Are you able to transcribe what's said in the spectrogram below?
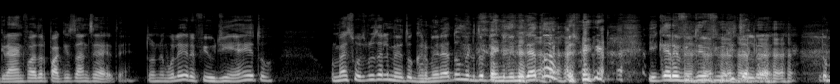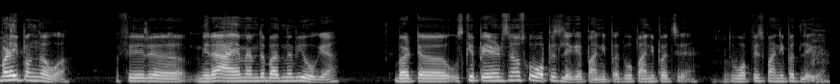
ग्रैंडफादर पाकिस्तान से आए थे। तो उन्होंने बोले रिफ्यूजी हैं ये तो। और मैं सोच रहा हूँ चल मेरे तो घर में रहता हूँ मेरे तो टेंट में नहीं रहता। ये क्या रिफ्यूजी रिफ्यूजी चल रहा है? तो बड़ा ही पंगा हुआ। फिर मेरा आई एम अहमदाबाद में भी हो गया। बट उसके पेरेंट्स ना उसको वापस ले गए पानीपत। वो पानीपत से है। तो वापस पानीपत ले गए।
